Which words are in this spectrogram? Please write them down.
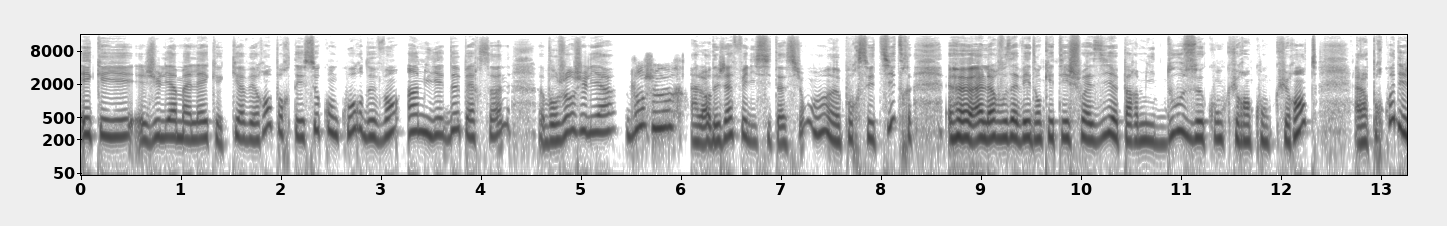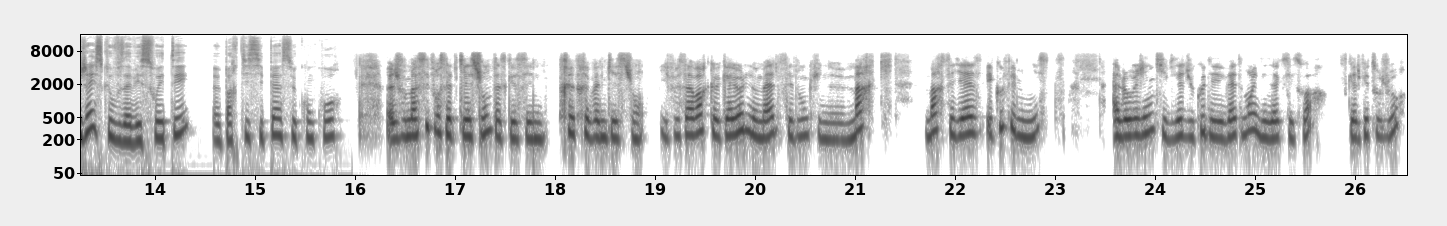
et Julia Malek, qui avez remporté ce concours devant un millier de personnes. Bonjour Julia. Bonjour. Alors déjà, félicitations hein, pour ce titre. Euh, alors, vous avez donc été choisie parmi 12 concurrents concurrentes. Alors, pourquoi déjà est-ce que vous avez souhaité euh, participer à ce concours? Bah, Je vous remercie pour cette question parce que c'est une très très bonne question. Il faut savoir que Cagole Nomade, c'est donc une marque marseillaise écoféministe à l'origine qui faisait du coup des vêtements et des accessoires, ce qu'elle fait toujours,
